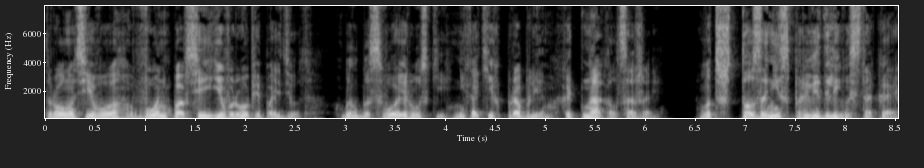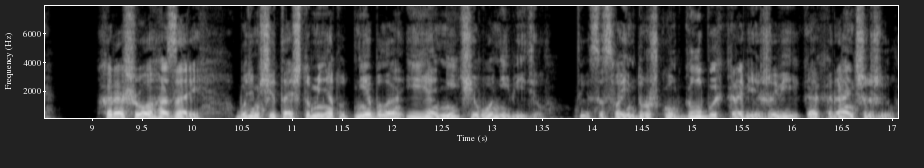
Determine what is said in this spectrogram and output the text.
Тронуть его вонь по всей Европе пойдет. Был бы свой русский, никаких проблем, хоть на кол сажай. Вот что за несправедливость такая? Хорошо, Азарий, будем считать, что меня тут не было, и я ничего не видел. Ты со своим дружком голубых кровей живи, как раньше жил.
